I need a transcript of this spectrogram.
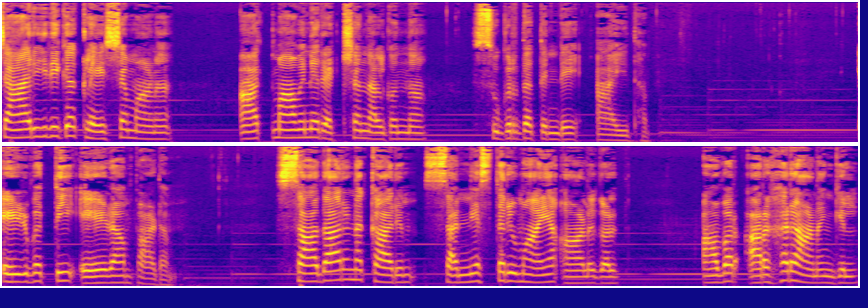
ശാരീരിക ക്ലേശമാണ് ആത്മാവിന് രക്ഷ നൽകുന്ന സുഹൃതത്തിന്റെ ആയുധം. എഴുപത്തി ഏഴാം പാഠം. സാധാരണക്കാരും സന്യസ്തരുമായ ആളുകൾ അവർ അർഹരാണെങ്കിൽ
